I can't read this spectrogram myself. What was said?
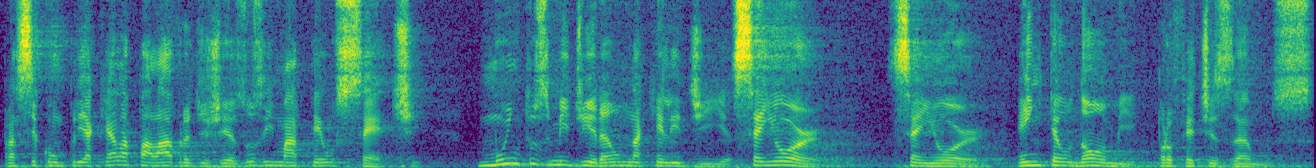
para se cumprir aquela palavra de Jesus em Mateus 7. Muitos me dirão naquele dia: Senhor, Senhor, em teu nome profetizamos,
